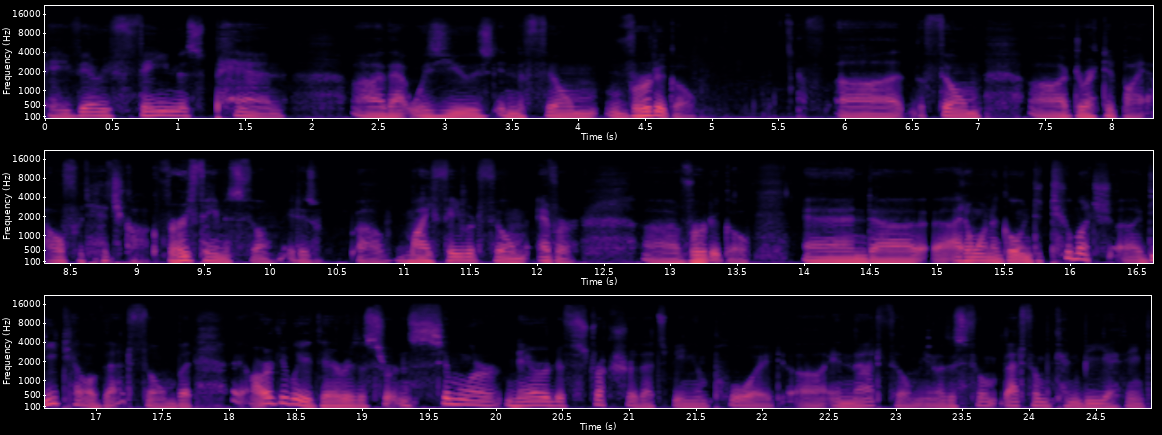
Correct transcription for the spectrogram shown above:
a very famous pan uh, that was used in the film Vertigo. Uh, the film uh, directed by Alfred Hitchcock, very famous film. It is uh, my favorite film ever, uh, Vertigo. And uh, I don't want to go into too much uh, detail of that film, but arguably there is a certain similar narrative structure that's being employed in that film. You know, this film, that film can be, I think,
